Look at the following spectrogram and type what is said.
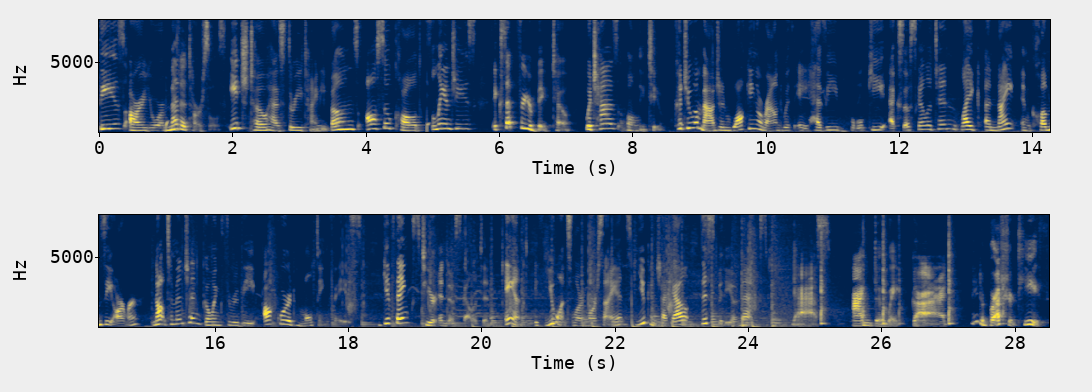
These are your metatarsals. Each toe has three tiny bones, also called phalanges, except for your big toe, which has only two. Could you imagine walking around with a heavy, bulky exoskeleton like a knight in clumsy armor? Not to mention going through the awkward molting phase. Give thanks to your endoskeleton. And if you want to learn more science, you can check out this video next. Yes, I'm doing good. I Need to brush your teeth.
